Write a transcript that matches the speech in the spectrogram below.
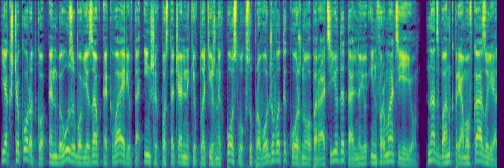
Якщо коротко, НБУ зобов'язав еквайрів та інших постачальників платіжних послуг супроводжувати кожну операцію детальною інформацією. Нацбанк прямо вказує,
